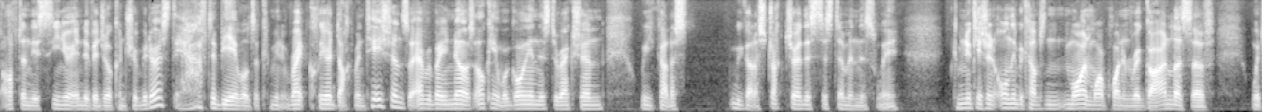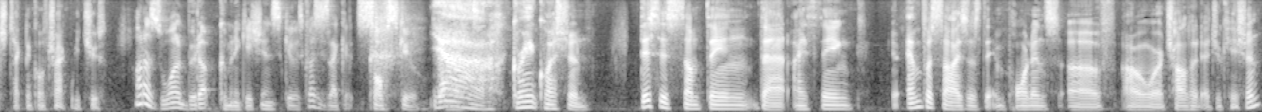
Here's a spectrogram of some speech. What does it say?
often the senior individual contributors they have to be able to communicate write clear documentation so everybody knows okay we're going in this direction. We gotta we gotta structure this system in this way. Communication only becomes more and more important regardless of which technical track we choose. How does one build up communication skills? Because it's like a soft skill. Yeah great question this is something that I think emphasizes the importance of our childhood education.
